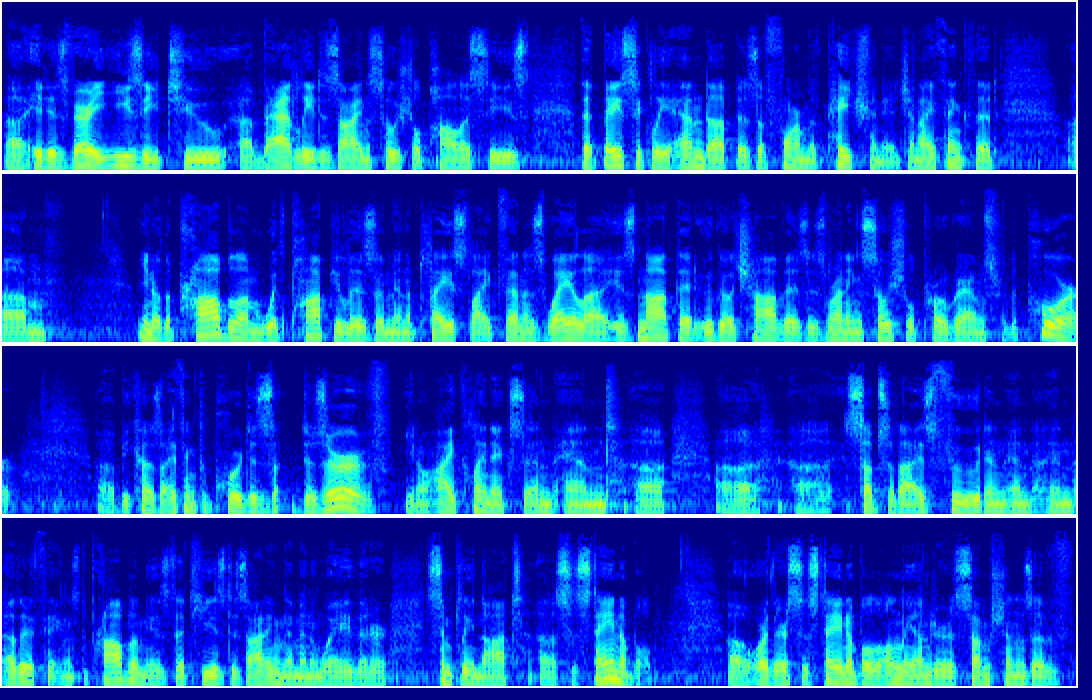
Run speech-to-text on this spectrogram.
uh, it is very easy to uh, badly design social policies that basically end up as a form of patronage. And I think that. Um, you know, the problem with populism in a place like Venezuela is not that Hugo Chavez is running social programs for the poor, uh, because I think the poor des- deserve, you know, eye clinics and and uh, uh, uh, subsidized food and, and, and other things. The problem is that he is designing them in a way that are simply not uh, sustainable uh, or they're sustainable only under assumptions of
